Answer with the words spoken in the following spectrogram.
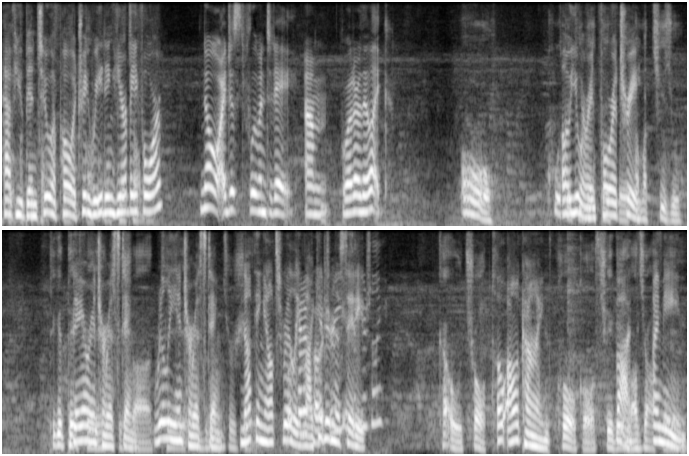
Have you been to a poetry reading here before? No, I just flew in today. Um, what are they like? Oh, Oh, you are in for a treat. They are interesting. Really interesting. Nothing else really what kind like it in the city. usually? Oh, all kinds. But, I mean,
